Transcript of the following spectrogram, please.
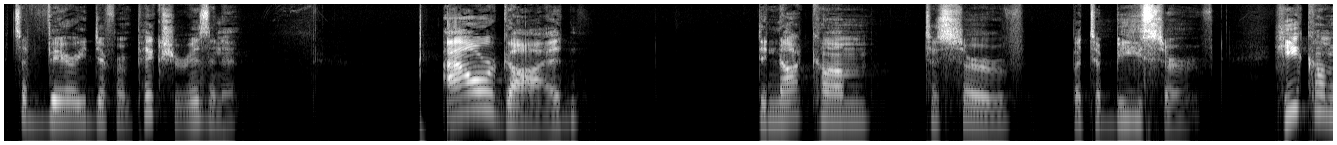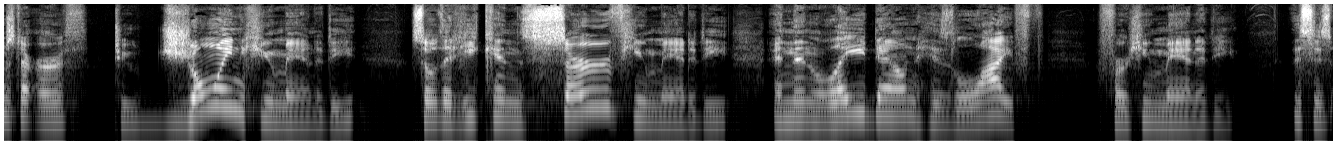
It's a very different picture, isn't it? Our God did not come to serve, but to be served. He comes to earth to join humanity so that he can serve humanity and then lay down his life for humanity. This is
